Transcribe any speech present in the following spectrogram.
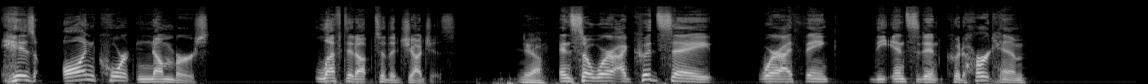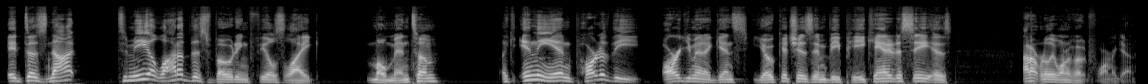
his on court numbers left it up to the judges. Yeah. And so, where I could say where I think the incident could hurt him, it does not, to me, a lot of this voting feels like momentum. Like, in the end, part of the argument against Jokic's MVP candidacy is I don't really want to vote for him again.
